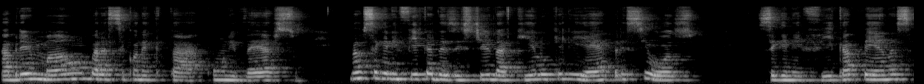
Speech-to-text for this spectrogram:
Abrir mão para se conectar com o universo não significa desistir daquilo que lhe é precioso. Significa apenas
